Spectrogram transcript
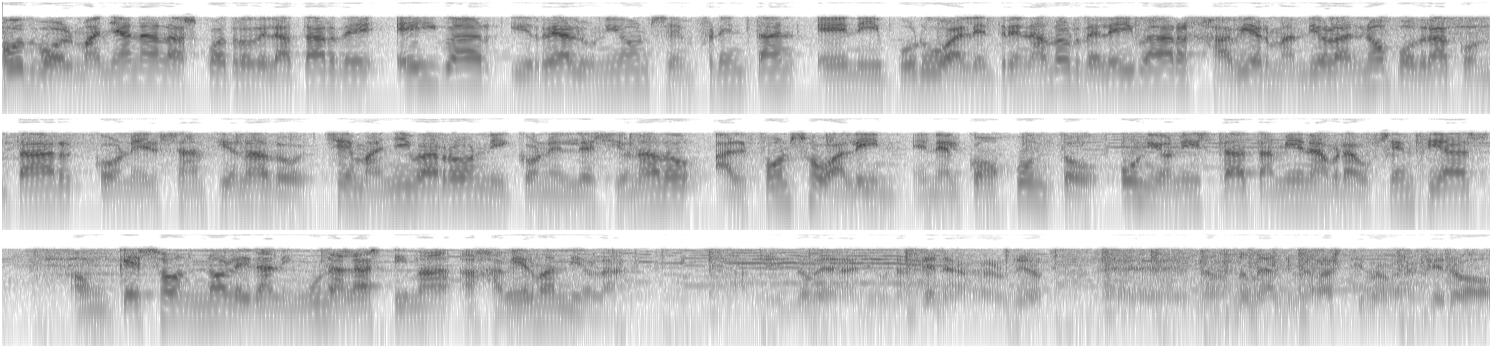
Fútbol, mañana a las 4 de la tarde, Eibar y Real Unión se enfrentan en Ipurúa. El entrenador del Eibar, Javier Mandiola, no podrá contar con el sancionado Chema Ñíbarro ni con el lesionado Alfonso Balín. En el conjunto unionista también habrá ausencias, aunque eso no le da ninguna lástima a Javier Mandiola. A mí no me da ninguna pena la reunión, eh, no, no, me da ninguna lástima, me refiero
